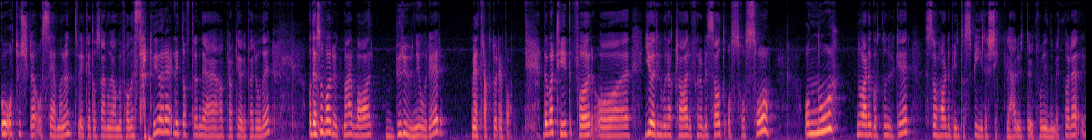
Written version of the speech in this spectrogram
gå og tusle og se meg rundt, hvilket også er noe jeg anbefaler sterkt å gjøre, litt oftere enn det jeg har klart å gjøre i perioder. Og det som var rundt meg, var brune jorder med traktorer på. Det var tid for å gjøre jorda klar for å bli sådd, og så så. Og nå, nå er det gått noen uker, så har det begynt å spire skikkelig her ute utenfor vinduet mitt. Nå er det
